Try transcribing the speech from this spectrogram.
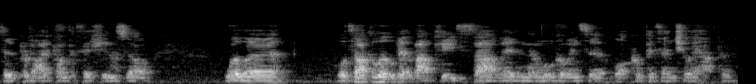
to provide competition. So we'll uh, we'll talk a little bit about Koo to start with, and then we'll go into what could potentially happen.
